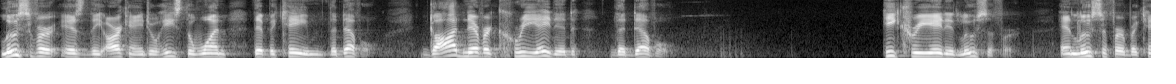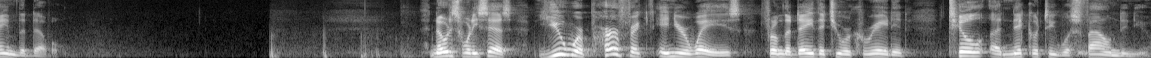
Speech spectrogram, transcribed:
Lucifer is the archangel. He's the one that became the devil. God never created the devil. He created Lucifer, and Lucifer became the devil. Notice what he says You were perfect in your ways from the day that you were created till iniquity was found in you.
